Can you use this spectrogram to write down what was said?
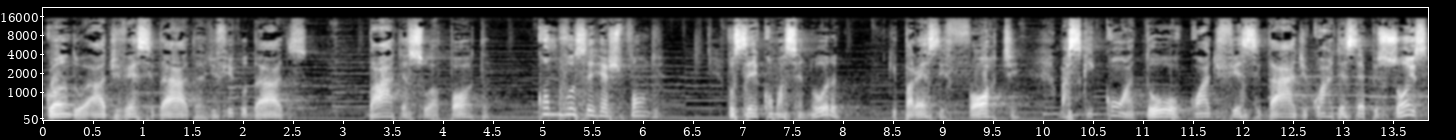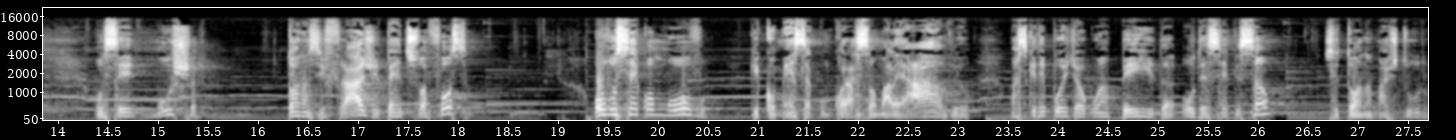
Quando a adversidade, as dificuldades bate à sua porta, como você responde? Você é como a cenoura, que parece forte, mas que com a dor, com a adversidade, com as decepções, você murcha, torna-se frágil e perde sua força? Ou você é como um ovo, que começa com o coração maleável, mas que depois de alguma perda ou decepção se torna mais duro,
